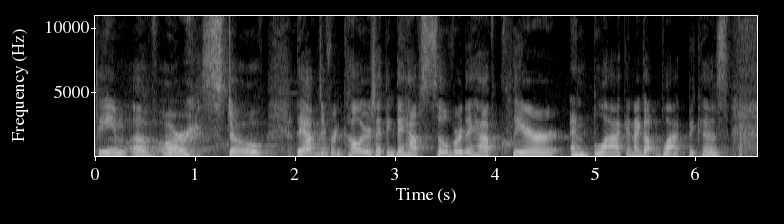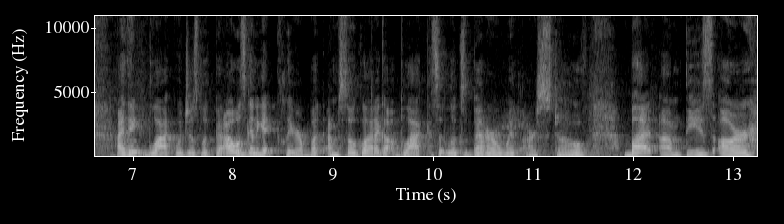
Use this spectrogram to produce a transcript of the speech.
theme of our stove. They have different colors. I think they have silver, they have clear and black. And I got black because I think black would just look better. I was gonna get clear, but I'm so glad I got black because it looks better with our stove. But um, these are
